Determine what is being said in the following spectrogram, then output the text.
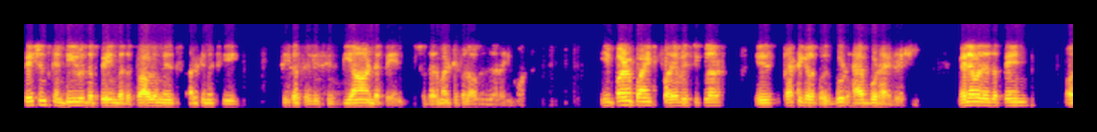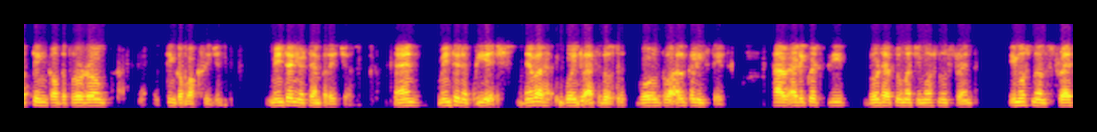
patients can deal with the pain, but the problem is ultimately sickle cell disease beyond the pain. So there are multiple organs that are involved. Important point for every sickler is practical good, have good hydration. Whenever there's a pain or think of the prodrome, think of oxygen. Maintain your temperature and maintain a pH. Never go into acidosis, go into alkali state. Have adequate sleep, don't have too much emotional strength, emotional stress,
